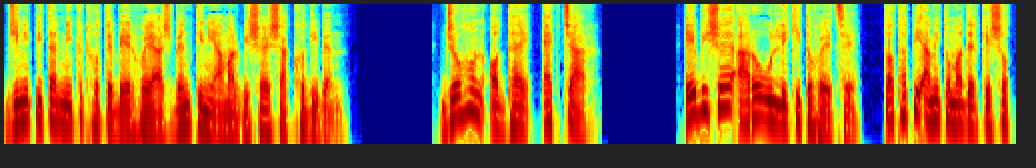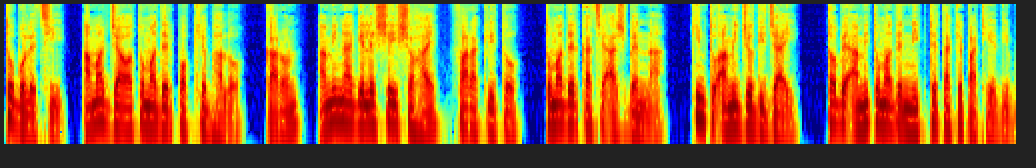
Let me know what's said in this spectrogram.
যিনি পিতার নিকট হতে বের হয়ে আসবেন, তিনি আমার বিষয়ে সাক্ষ্য দিবেন। যোহন অধ্যায় এক চার। এ বিষয়ে আরও উল্লিখিত হয়েছে, তথাপি আমি তোমাদেরকে সত্য বলেছি, আমার যাওয়া তোমাদের পক্ষে ভালো, কারণ আমি না গেলে সেই সহায়, ফারাকৃত, তোমাদের কাছে আসবেন না। কিন্তু আমি যদি যাই, তবে আমি তোমাদের নিকটে তাকে পাঠিয়ে দিব।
